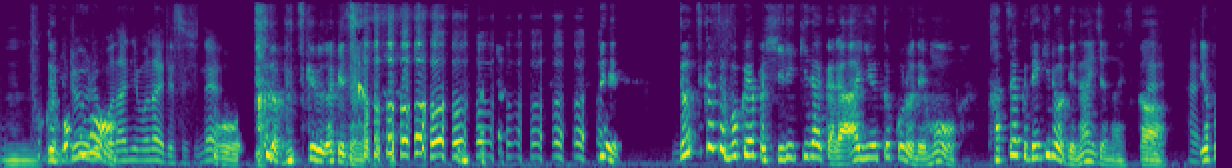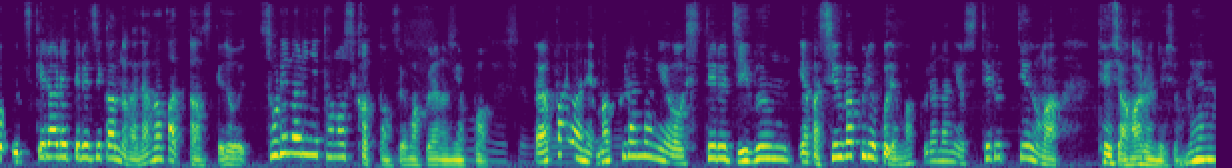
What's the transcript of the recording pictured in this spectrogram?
うん、特にルールも何もないですしね。ただぶつけるだけじゃない。で、どっちかって僕はやっぱ非力だから、ああいうところでも活躍できるわけないじゃないですか。はいはいやっぱぶつけられてる時間のが長かったんですけど、それなりに楽しかったんですよ、枕投げやっぱ。ね。やっぱりはね、枕投げをしてる自分、やっぱ修学旅行で枕投げをしてるっていうのがテンション上がるんでしょうね。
